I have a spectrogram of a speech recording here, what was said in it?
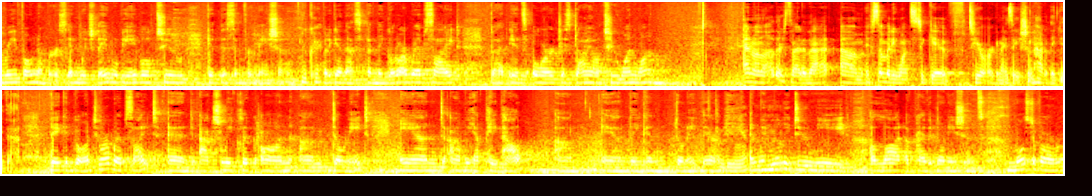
three phone numbers in which they will be able to get this information. Okay. But again, that's and they go to our website, but it's or just dial two one one. And on the other side of that, um, if somebody wants to give to your organization, how do they do that? They can go onto our website and actually click on um, donate, and um, we have PayPal, um, and they can donate there. Convenient. And we really do need a lot of private donations. Most of our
